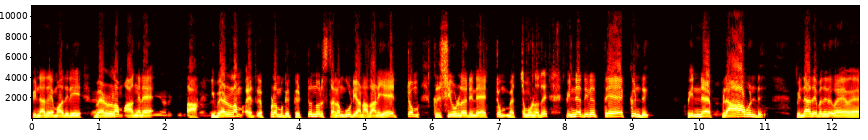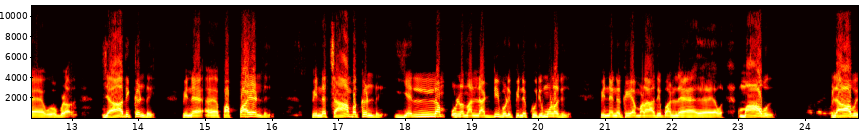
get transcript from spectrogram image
പിന്നെ അതേമാതിരി വെള്ളം അങ്ങനെ ആ ഈ വെള്ളം എപ്പോഴും നമുക്ക് കിട്ടുന്ന ഒരു സ്ഥലം കൂടിയാണ്. അതാണ് ഏറ്റവും കൃഷിയുള്ളവരിന്റെ ഏറ്റവും മെച്ചമുള്ളത്. പിന്നെ ഇതിൽ തേക്കുണ്ട്. പിന്നെ പ്ലാവുണ്ട്. പിന്നെ അതേപോലെ ജാതിക്കുണ്ട്. പിന്നെ പപ്പായ ഉണ്ട് പിന്നെ ചാമ്പക്ക ഉണ്ട് എല്ലാം ഉള്ള നല്ല അടിപൊളി. പിന്നെ കുരുമുളക്. പിന്നെ നിങ്ങൾക്ക് നമ്മളെ അത് നല്ല മാവ് പ്ലാവ്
